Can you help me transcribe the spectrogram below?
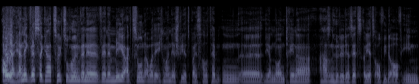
Aber ja, Yannick Westergaard zurückzuholen wäre eine, wär eine mega Aktion, aber der, ich meine, der spielt jetzt bei Southampton, äh, die haben einen neuen Trainer, Hasenhüttel, der setzt jetzt auch wieder auf ihn.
